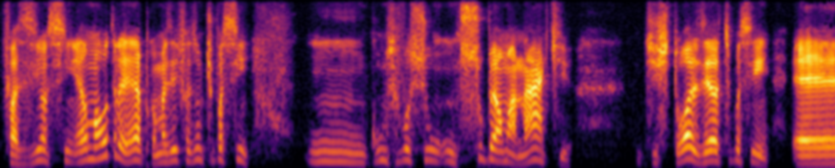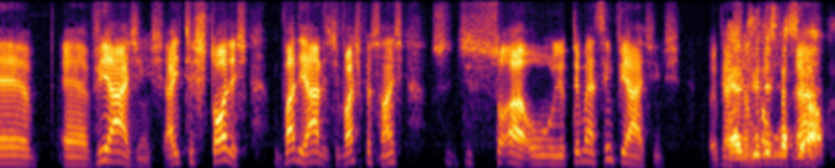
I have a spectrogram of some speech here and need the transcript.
faziam assim, é uma outra época, mas eles faziam tipo assim, um, como se fosse um, um super almanaque de histórias, era tipo assim, é, é, viagens. Aí tinha histórias variadas de vários personagens. De só, ah, o, o tema é sempre viagens. É o Disney Especial. Lugar.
